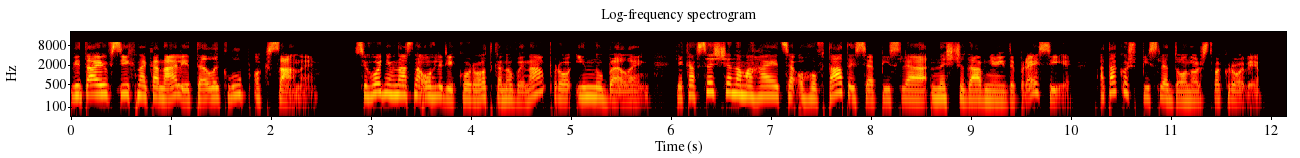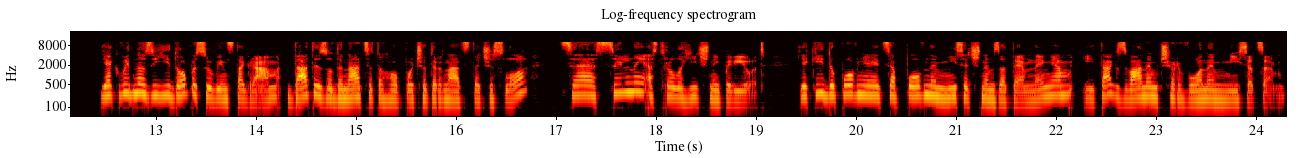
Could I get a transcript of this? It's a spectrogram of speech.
Вітаю всіх на каналі Телеклуб Оксани. Сьогодні в нас на огляді коротка новина про Інну Белень, яка все ще намагається оговтатися після нещодавньої депресії, а також після донорства крові. Як видно з її допису в інстаграм, дати з 11 по 14 число це сильний астрологічний період, який доповнюється повним місячним затемненням і так званим червоним місяцем.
